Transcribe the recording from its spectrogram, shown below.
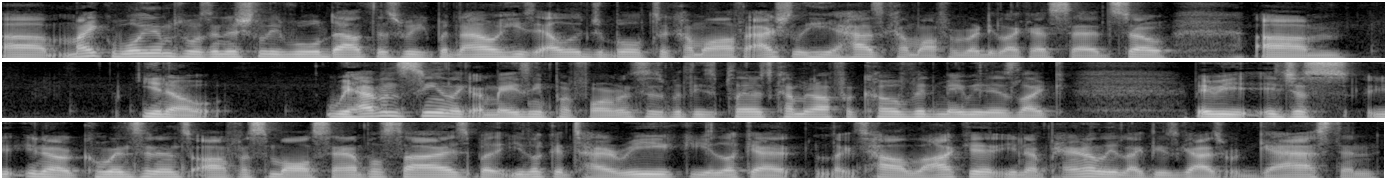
Uh, Mike Williams was initially ruled out this week, but now he's eligible to come off. Actually, he has come off already, like I said. So, um, you know, we haven't seen like amazing performances with these players coming off of COVID. Maybe there's like, maybe it's just you know coincidence off a small sample size. But you look at Tyreek, you look at like Tyler Lockett. You know, apparently like these guys were gassed and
